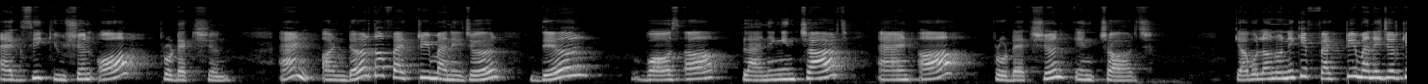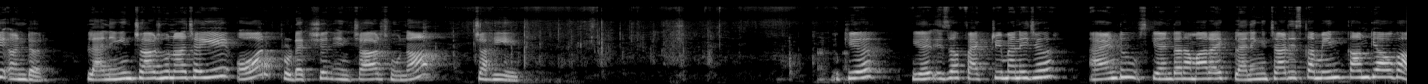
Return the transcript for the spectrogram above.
execution or production. And under the factory manager, there was a planning in charge and a production in charge क्या बोला उन्होंने कि फैक्ट्री मैनेजर के अंडर प्लानिंग इन चार्ज होना चाहिए और प्रोडक्शन इन चार्ज होना चाहिए here here is a factory manager and उसके अंडर हमारा एक प्लानिंग इंचार्ज इसका मेन काम क्या होगा?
